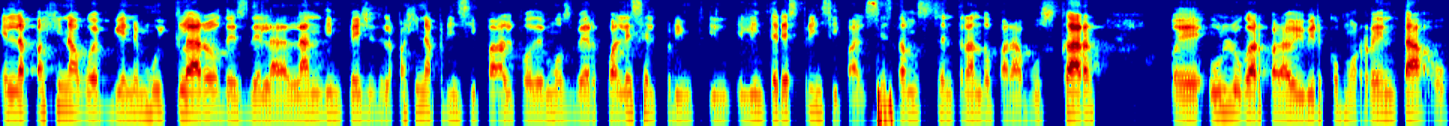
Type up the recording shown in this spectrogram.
En la página web viene muy claro desde la landing page, de la página principal, podemos ver cuál es el, el interés principal. Si estamos entrando para buscar eh, un lugar para vivir como renta o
